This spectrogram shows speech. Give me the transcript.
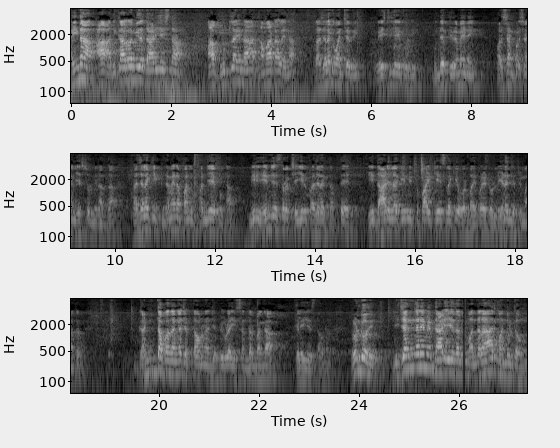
అయినా ఆ అధికారుల మీద దాడి చేసిన ఆ గుడ్లైనా టమాటాలైనా ప్రజలకు మంచిది వేస్ట్ చేయకూడదు. ముందే పిరమైనవి పరిశాన్ పరిశాన్ చేస్తారు మీరంతా. ప్రజలకి పిరమైన పనులు పని చేయకుండా మీరు ఏం చేస్తారో చెయ్యరు ప్రజలకు తప్పితే ఈ దాడిలకి మీ తుపాయి కేసులకి ఎవరు భయపడేటోళ్ళు లేడని చెప్పి మాత్రం గంట పదంగా చెప్తా ఉన్నానని చెప్పి కూడా ఈ సందర్భంగా తెలియజేస్తా ఉన్నాను. రెండోది నిజంగానే మేము దాడి చేయగలం వందలాది మంది ఉంటాము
